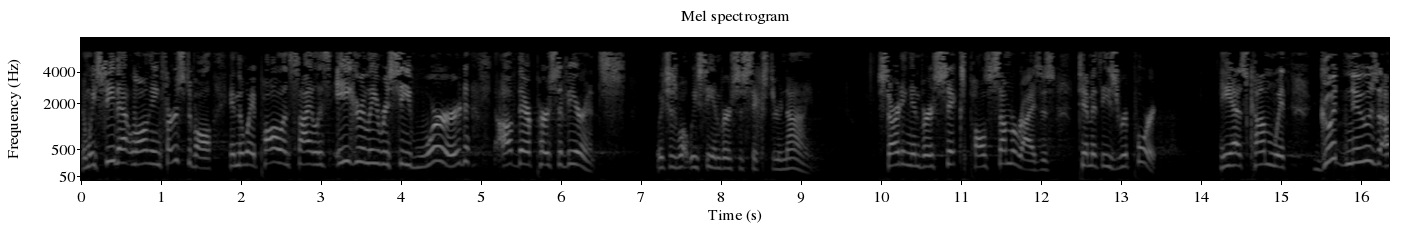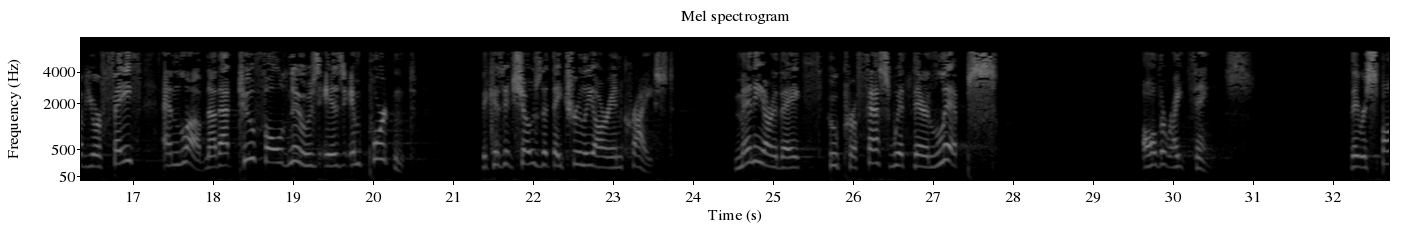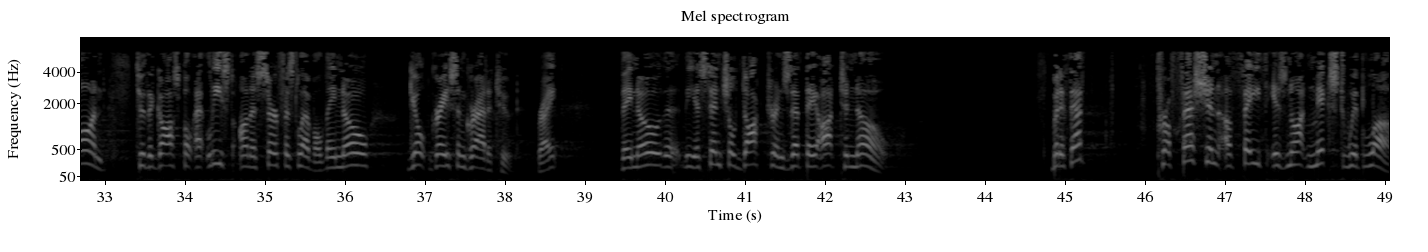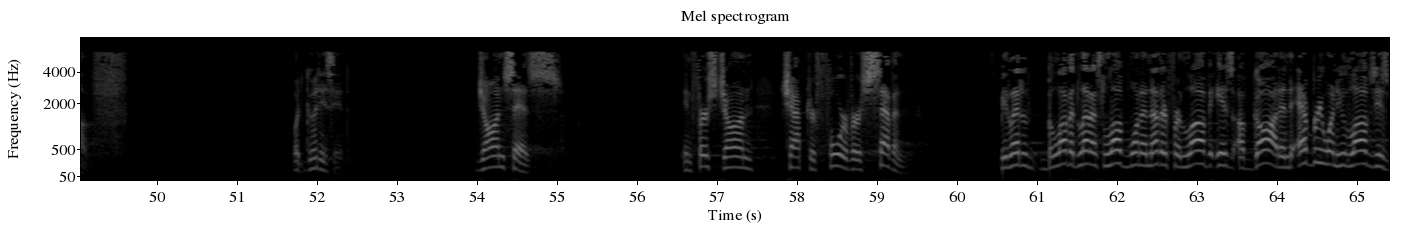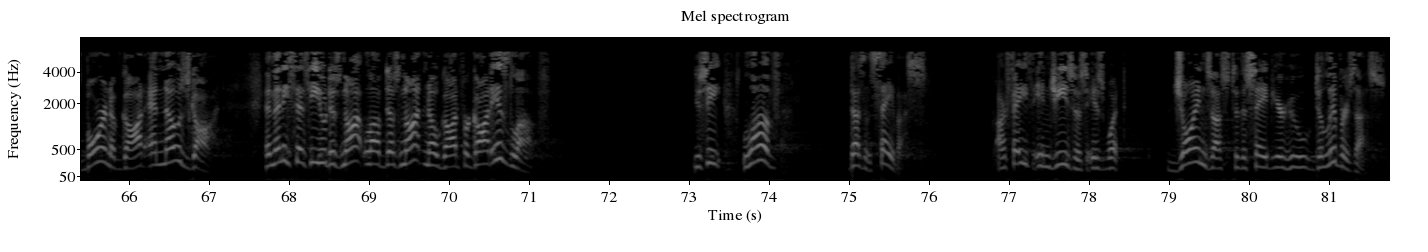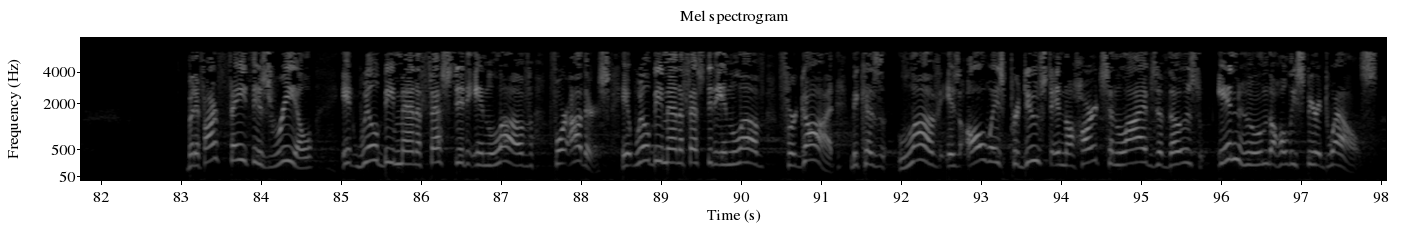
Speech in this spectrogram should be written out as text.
And we see that longing, first of all, in the way Paul and Silas eagerly receive word of their perseverance, which is what we see in verses 6 through 9. Starting in verse 6, Paul summarizes Timothy's report. He has come with good news of your faith and love. Now that twofold news is important because it shows that they truly are in Christ. Many are they who profess with their lips all the right things. They respond to the gospel at least on a surface level. They know guilt, grace, and gratitude, right? They know the, the essential doctrines that they ought to know. But if that profession of faith is not mixed with love, what good is it? John says in 1 John chapter 4 verse 7, Beloved, let us love one another for love is of God and everyone who loves is born of God and knows God. And then he says, he who does not love does not know God for God is love. You see, love doesn't save us. Our faith in Jesus is what joins us to the Savior who delivers us. But if our faith is real, it will be manifested in love for others. It will be manifested in love for God because love is always produced in the hearts and lives of those in whom the Holy Spirit dwells.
